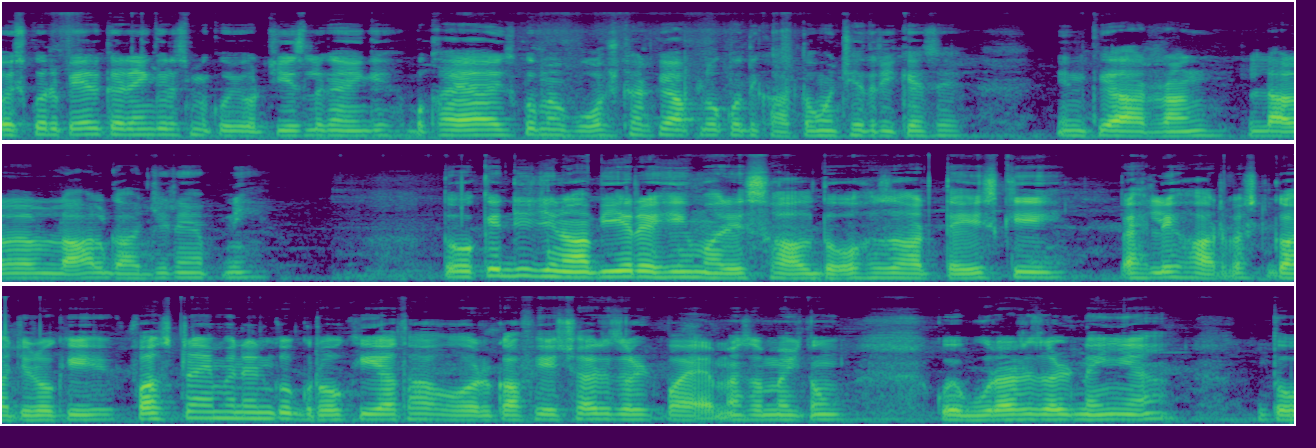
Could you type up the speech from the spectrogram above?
और इसको रिपेयर करेंगे और इसमें कोई और चीज़ लगाएँगे। बकाया इसको मैं वॉश करके आप लोग को दिखाता हूँ अच्छे तरीके से। इनके रंग लाल लाल गाजरें अपनी। तो ओके जी जनाब, ये रही हमारे साल 2023 की पहली हार्वेस्ट गाजरों की। फ़र्स्ट टाइम मैंने इनको ग्रो किया था और काफ़ी अच्छा रिज़ल्ट पाया मैं समझता हूँ कोई बुरा रिज़ल्ट नहीं है। तो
